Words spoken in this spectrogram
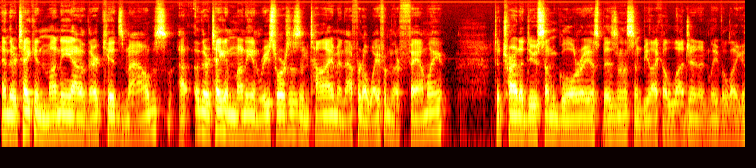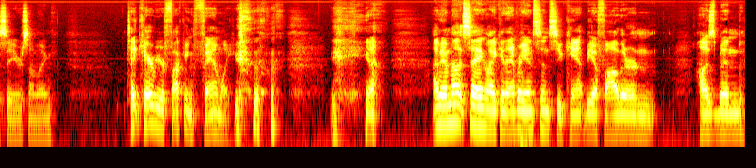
and they're taking money out of their kids' mouths. Uh, they're taking money and resources and time and effort away from their family to try to do some glorious business and be like a legend and leave a legacy or something. Take care of your fucking family. yeah. I mean, I'm not saying like in every instance you can't be a father and husband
